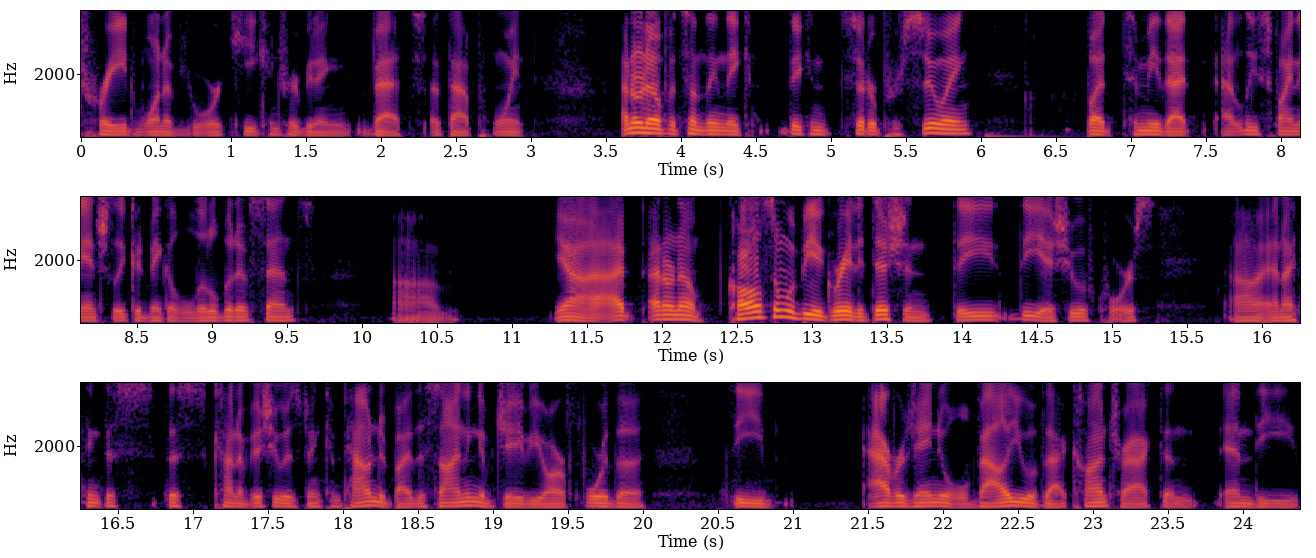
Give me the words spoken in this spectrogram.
trade one of your key contributing vets at that point. I don't know if it's something they they consider pursuing, but to me that at least financially could make a little bit of sense. Um, yeah, I I don't know. Karlsson would be a great addition. The the issue, of course, uh, and I think this this kind of issue has been compounded by the signing of JVR for the the average annual value of that contract and and the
